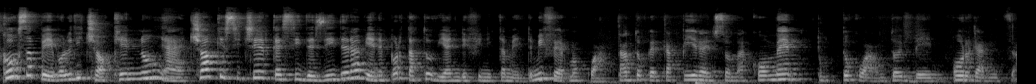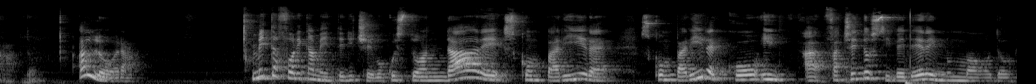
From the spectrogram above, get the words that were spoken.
Consapevole di ciò che non è, ciò che si cerca e si desidera viene portato via indefinitamente. Mi fermo qua, tanto per capire insomma come tutto quanto è ben organizzato. Allora, metaforicamente dicevo, questo andare, scomparire, scomparire co- in, ah, facendosi vedere in un modo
